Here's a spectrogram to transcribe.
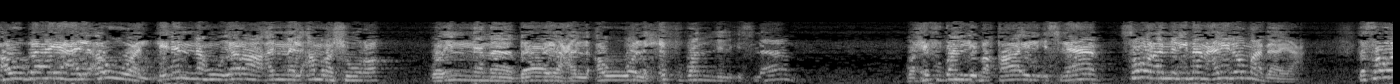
أو بايع الأول لأنه يرى أن الأمر شورى وإنما بايع الأول حفظا للإسلام وحفظا لبقاء الإسلام. تصور أن الإمام علي لو ما بايع تصور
